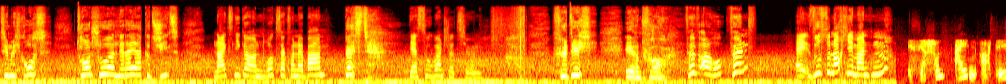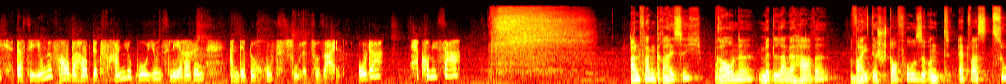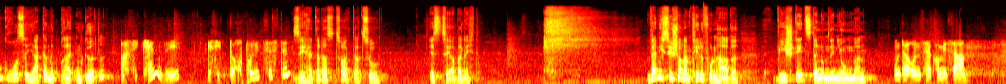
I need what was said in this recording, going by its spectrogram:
Ziemlich groß? Turnschuhe, Lederjacke, Jeans? Nike-Sneaker und Rucksack von der Bahn? Beste! Der ist zur U-Bahn-Station. Für dich, Ehrenfrau. Fünf Euro? Fünf? Ey, suchst du noch jemanden? Ist ja schon eigenartig, dass die junge Frau behauptet, Franjo Gojuns Lehrerin an der Berufsschule zu sein. Oder, Herr Kommissar? Anfang 30, braune, mittellange Haare, weite Stoffhose und etwas zu große Jacke mit breitem Gürtel? Ach, Sie kennen sie? Ist sie doch Polizistin? Sie hätte das Zeug dazu. Ist sie aber nicht. Wenn ich sie schon am Telefon habe, wie steht's denn um den jungen Mann? Unter uns, Herr Kommissar.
